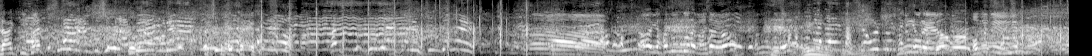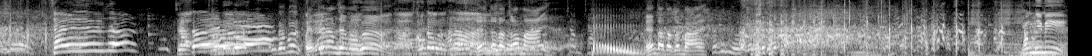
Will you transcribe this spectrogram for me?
락티가? 아, 아, 이거 한국 노래 맞아요? 한국 노래? 한국 노래예요? 어머니, 이게. 잘, 자, 정답은? 베트남 제목은 정답은 하나. 렌다다 점마이 렌다다 점마이 형님이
